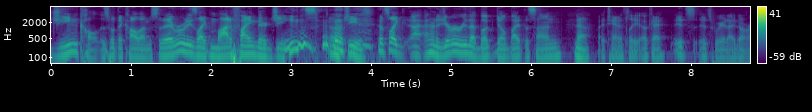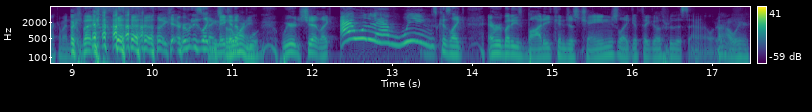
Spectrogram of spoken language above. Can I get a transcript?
gene cult is what they call them. So everybody's like modifying their genes. Oh, jeez. it's like I I don't know. Did you ever read that book, Don't Bite the Sun? No. by Tanith Lee. Okay, it's it's weird. I don't recommend it. But like everybody's like Thanks making up w- weird shit. Like I want to have wings because like everybody's body can just change. Like if they go through this, I don't know. Whatever. Oh, weird.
